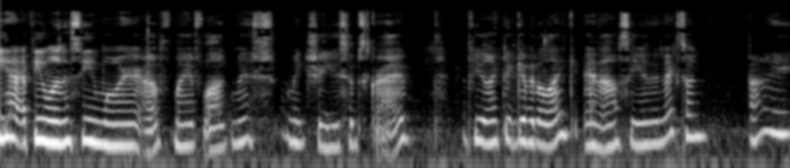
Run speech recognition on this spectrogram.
yeah, if you want to see more of my Vlogmas, make sure you subscribe. If you liked it, give it a like, and I'll see you in the next one. Bye!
